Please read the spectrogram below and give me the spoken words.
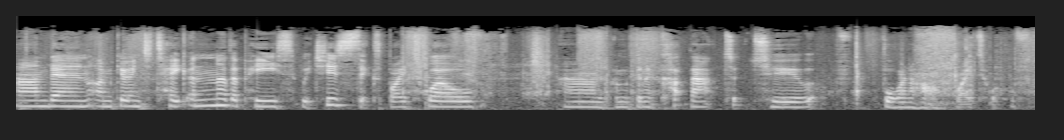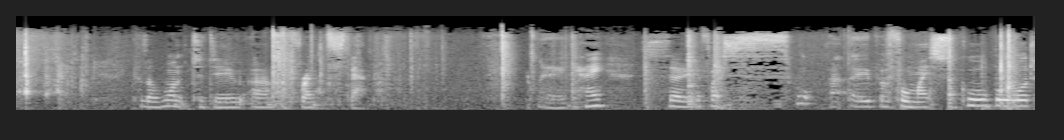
and then I'm going to take another piece which is 6 by 12 and I'm going to cut that to four and a half by 12 because I want to do um, a front step. Okay so if I swap that over for my scoreboard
